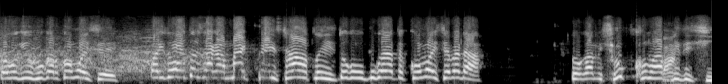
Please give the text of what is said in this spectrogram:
তোকে কি উপকার কম হয়েছে ওই তো অত জায়গা মাইপ পেয়ে সাহায্য লইছি তোকে উপকার এত কম হয়েছে বেটা? তোকে আমি সূক্ষ্ম মাপ দিয়ে দিচ্ছি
